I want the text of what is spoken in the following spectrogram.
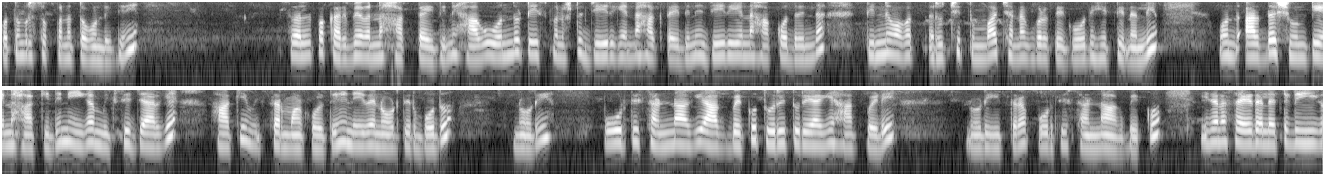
ಕೊತ್ತಂಬರಿ ಸೊಪ್ಪನ್ನು ತೊಗೊಂಡಿದ್ದೀನಿ. ಸ್ವಲ್ಪ ಕರಿಬೇವನ್ನು ಹಾಕ್ತಾ ಇದ್ದೀನಿ ಹಾಗೂ ಒಂದು ಟೀ ಸ್ಪೂನಷ್ಟು ಜೀರಿಗೆಯನ್ನು ಹಾಕ್ತಾ ಇದ್ದೀನಿ. ಜೀರಿಗೆಯನ್ನು ಹಾಕೋದ್ರಿಂದ ತಿನ್ನುವಾಗ ರುಚಿ ತುಂಬ ಚೆನ್ನಾಗಿ ಬರುತ್ತೆ ಗೋಧಿ ಹಿಟ್ಟಿನಲ್ಲಿ. ಒಂದು ಅರ್ಧ ಶುಂಠಿಯನ್ನು ಹಾಕಿದ್ದೀನಿ. ಈಗ ಮಿಕ್ಸಿ ಜಾರ್ಗೆ ಹಾಕಿ ಮಿಕ್ಸರ್ ಮಾಡ್ಕೊಳ್ತೀನಿ. ನೀವೇ ನೋಡ್ತಿರ್ಬೋದು. ನೋಡಿ, ಪೂರ್ತಿ ಸಣ್ಣಾಗಿ ಹಾಕಬೇಕು ತುರಿ ತುರಿಯಾಗಿ ಹಾಕಬೇಡಿ. ನೋಡಿ ಈ ಥರ ಪೂರ್ತಿ ಸಣ್ಣ ಆಗಬೇಕು. ಇದನ್ನು ಸೈಡಲ್ಲಿ ಎತ್ತಿಟ್ಟು ಈಗ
